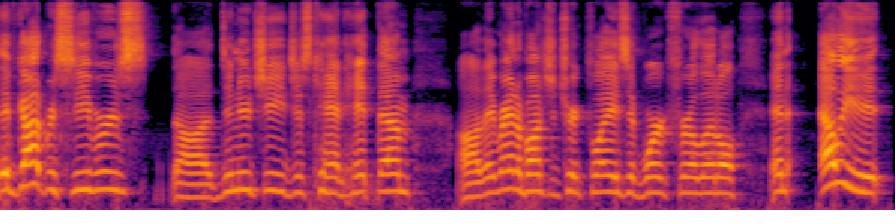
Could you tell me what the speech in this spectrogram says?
they've got receivers uh, DiNucci just can't hit them. Uh, they ran a bunch of trick plays. It worked for a little. And Elliott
